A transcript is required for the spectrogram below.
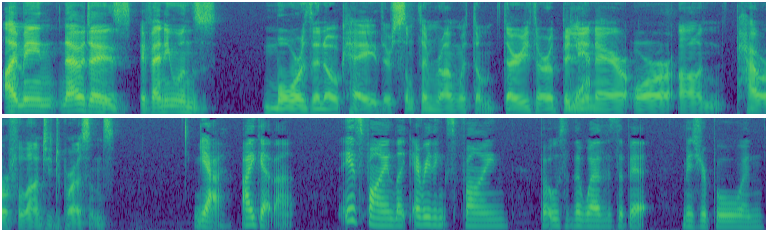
I mean, nowadays, if anyone's more than okay, there's something wrong with them. They're either a billionaire or on powerful antidepressants. yeah, I get that. It's fine. Like everything's fine, but also the weather's a bit miserable, and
